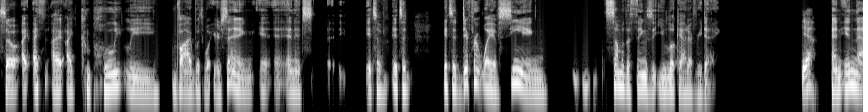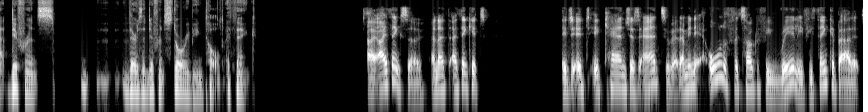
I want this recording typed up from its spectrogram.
So I I, I completely vibe with what you're saying, and it's it's a it's a it's a different way of seeing some of the things that you look at every day. Yeah, and in that difference, there's a different story being told. I think. I, I think so, and I, I think it, it it it can just add to it. I mean, all of photography, really, if you think about it,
